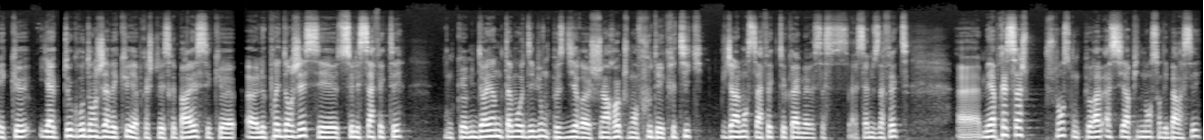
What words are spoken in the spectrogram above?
et qu'il y a deux gros dangers avec eux, et après je te laisserai parler, c'est que euh, le premier danger, c'est se laisser affecter. Donc, euh, mine de rien, notamment au début, on peut se dire, euh, je suis un rock, je m'en fous des critiques. Généralement, ça affecte quand même, ça, nous affecte. mais après ça, je, pense qu'on peut assez rapidement s'en débarrasser.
